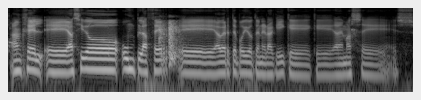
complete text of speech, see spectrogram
Ángel, eh, ha sido un placer eh, haberte podido tener aquí, que, además eh, es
